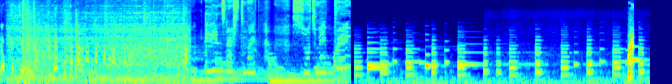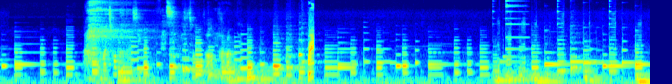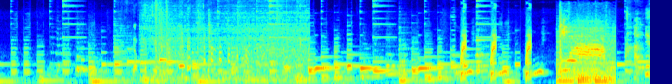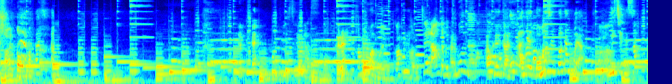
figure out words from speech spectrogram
야 bring. 엄마 처음부터 다시 다시 다시 처음부터 바로 하면 돼 야 뺄게요 아니 아니 엄마 이렇게 제일 낫어 그래? 한 번만 더 해볼까? 응. 바로? 제일 나은데 왜 두 번이 나와? 아 그러니까 아니 넘어질 뻔한 거야. 위치 됐어?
